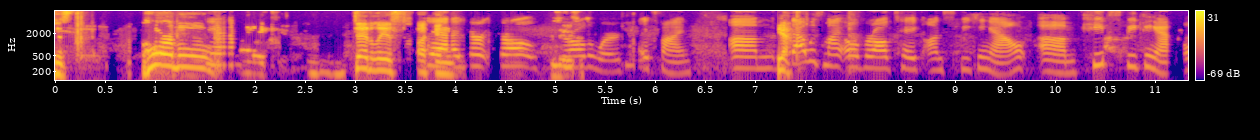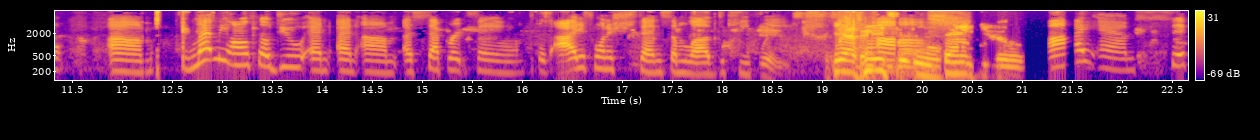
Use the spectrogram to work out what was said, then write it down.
just horrible Yeah. like deadliest fucking Yeah, you're you're all you're all the worst. It's fine. Um, Yeah. that was my overall take on speaking out. Um, keep speaking out. Um, let me also do an an um a separate thing because I just want to send some love to Keith Lee. Yes, me Um, too. thank you I am sick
